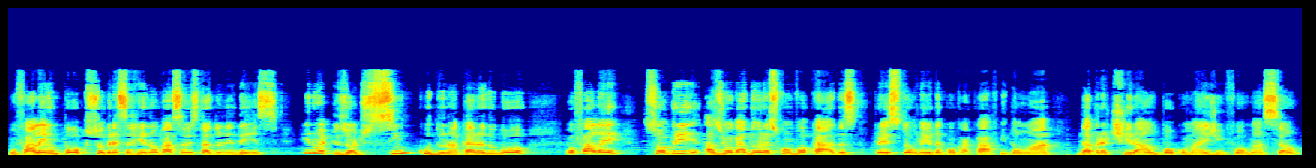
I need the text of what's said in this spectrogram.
eu falei um pouco sobre essa renovação estadunidense. E no episódio 5 do Na Cara do Gol, eu falei sobre as jogadoras convocadas para esse torneio da CONCACAF. Então lá dá para tirar um pouco mais de informação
